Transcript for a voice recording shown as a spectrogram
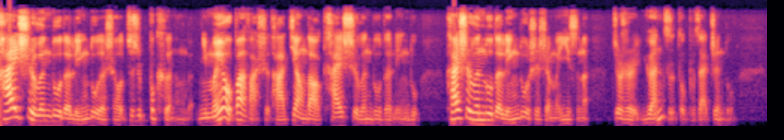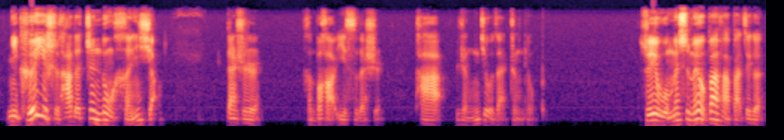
开式温度的零度的时候，这是不可能的，你没有办法使它降到开式温度的零度。开式温度的零度是什么意思呢？就是原子都不在振动，你可以使它的振动很小，但是很不好意思的是，它仍旧在振动。所以我们是没有办法把这个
